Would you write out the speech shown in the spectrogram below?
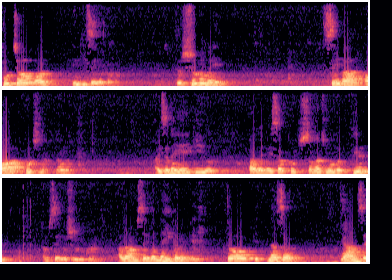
पूछो और इनकी सेवा करो। तो शुरू में सेवा और पूछना, दोनों। ऐसा नहीं है कि पहले मैं सब कुछ समझ लूँगा, फिर हम सेवा शुरू करेंगे। अगर हम सेवा नहीं करेंगे तो इतना सब ध्यान से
